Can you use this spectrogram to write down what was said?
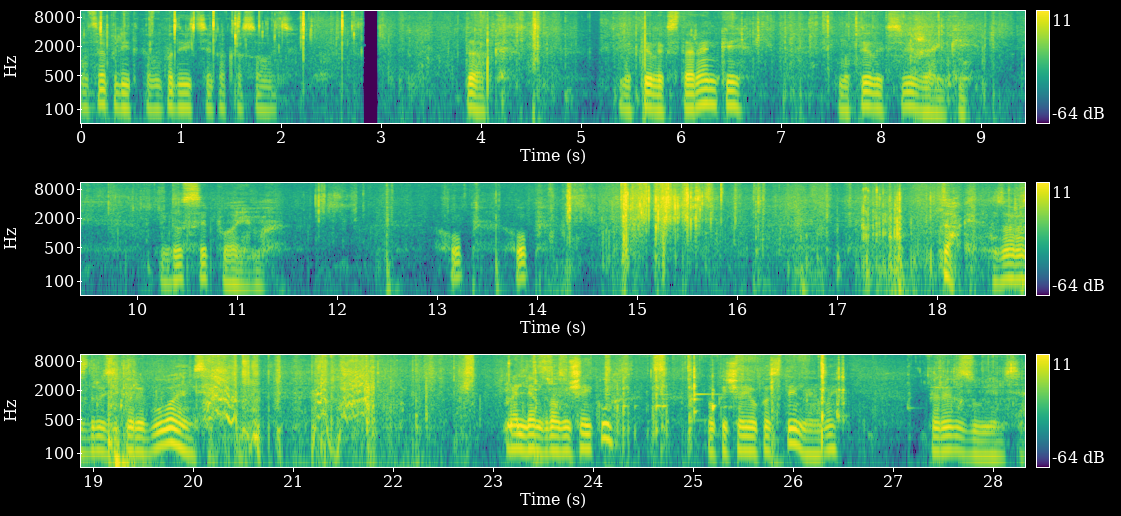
Оце плітка, ви подивіться, яка красавиця. Так. Мотилик старенький, мотилик свіженький. Досипаємо. Хоп, хоп. Так, зараз, друзі, перебуваємося. Налям зразу чайку, поки чайок остине, а ми перевзуємося.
